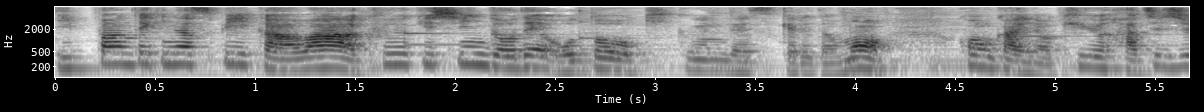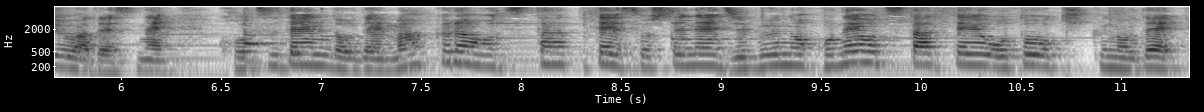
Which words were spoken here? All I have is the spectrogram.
一般的なスピーカーは空気振動で音を聞くんですけれども、今回の980はですね、骨伝導で枕を伝って、そしてね、自分の骨を伝って音を聞くので、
